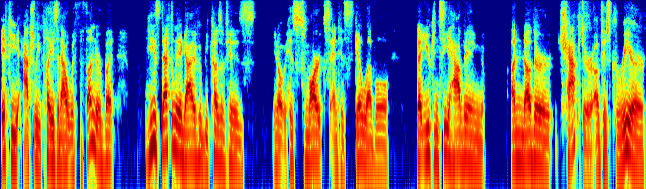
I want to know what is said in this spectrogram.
if he actually plays it out with the Thunder, but he's definitely a guy who, because of his you know his smarts and his skill level, that you can see having another chapter of his career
